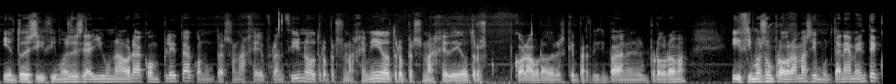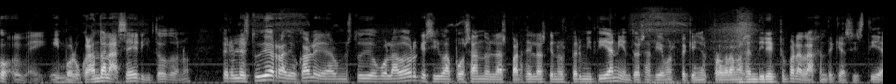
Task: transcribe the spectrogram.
Y entonces hicimos desde allí una hora completa con un personaje de Francino, otro personaje mío, otro personaje de otros colaboradores que participaban en el programa. Hicimos un programa simultáneamente involucrando a la SER y todo, ¿no? Pero el estudio de Radio Cable era un estudio volador que se iba posando en las parcelas que nos permitían y entonces hacíamos pequeños programas en directo para la gente que asistía.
